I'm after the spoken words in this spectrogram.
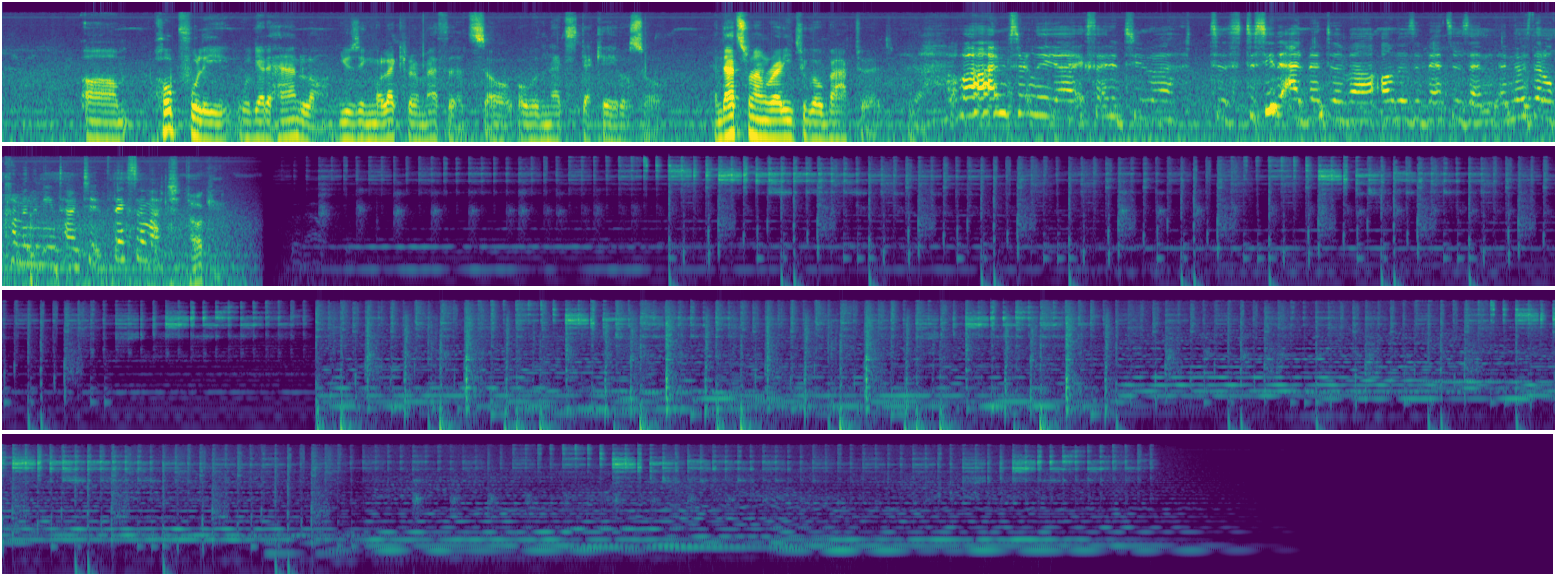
um, hopefully we'll get a handle on using molecular methods so, over the next decade or so. And that's when I'm ready to go back to it. Yeah. Well, I'm certainly uh, excited to, uh, to, to see the advent of uh, all those advances and, and those that'll come in the meantime, too. Thanks so much. Okay.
